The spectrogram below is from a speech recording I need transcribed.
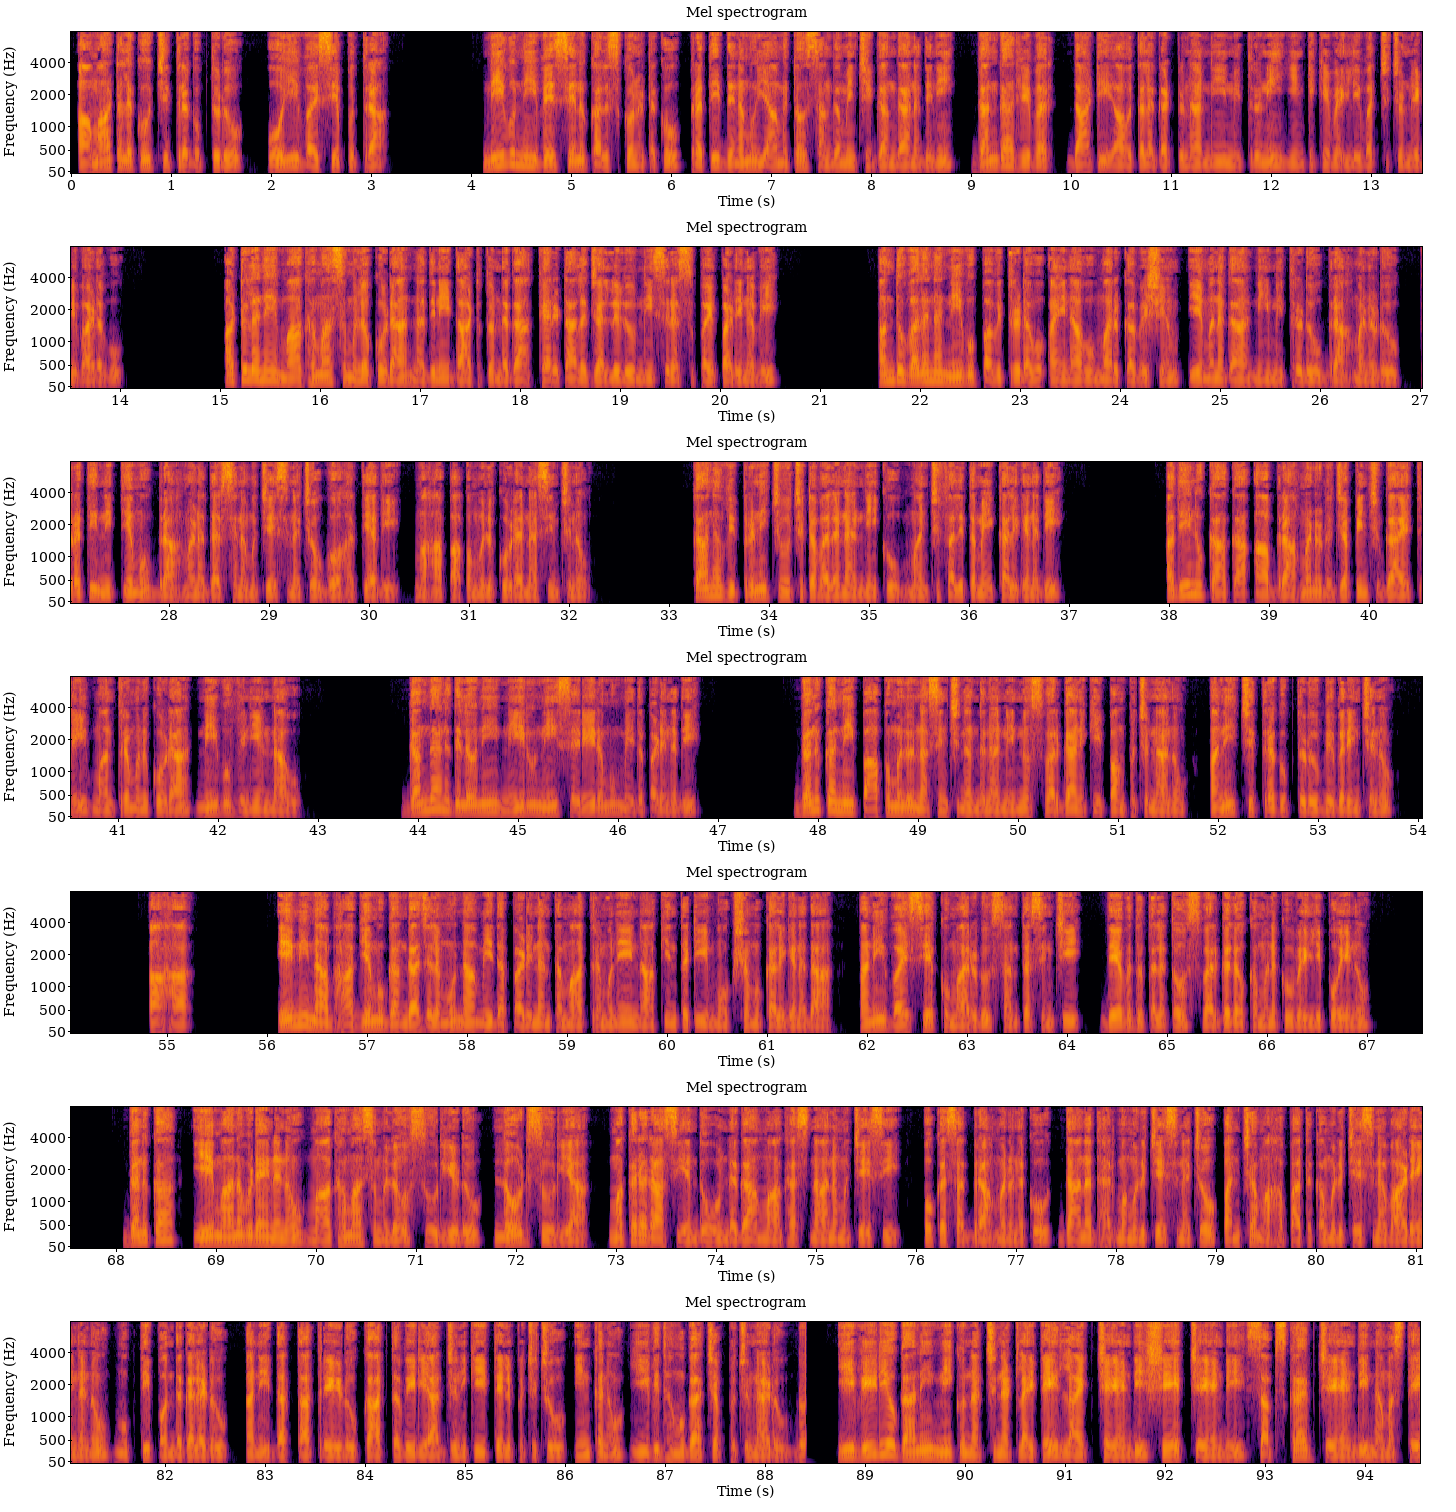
ఆ మాటలకు చిత్రగుప్తుడు ఓయి వైశ్యపుత్ర నీవు నీ వేశ్యను కలుసుకొనుటకు ప్రతి దినము యామెతో సంగమించి గంగానదిని గంగా రివర్ దాటి అవతల గట్టున నీ మిత్రుని ఇంటికి వెళ్ళి వచ్చుచుండెడివాడవు. అటులనే మాఘమాసములో కూడా నదిని దాటుతుండగా కెరటాల జల్లులు నీ శిరస్సుపై పడినవి. అందువలన నీవు పవిత్రుడవు అయినావు. మరొక విషయం ఏమనగా నీ మిత్రుడు బ్రాహ్మణుడు ప్రతి నిత్యము బ్రాహ్మణ దర్శనము చేసినచో గోహత్యాది మహాపాపములు కూడా నశించును. కాన విప్రుని చూచుట వలన నీకు మంచి ఫలితమే కలిగినది? అదీను కాక ఆ బ్రాహ్మణుడు జపించు గాయత్రి మంత్రమును కూడా నీవు వినియున్నావు. గంగానదిలోని నీరు నీ శరీరము మీద పడినది. గనుక నీ పాపములు నశించినందున నిన్ను స్వర్గానికి పంపుచున్నాను అని చిత్రగుప్తుడు వివరించెను. ఆహా! ఏమి నా భాగ్యము గంగాజలము నా మీద పడినంత మాత్రమునే నాకింతటి మోక్షము కలిగినదా? అని వైశ్య కుమారుడు సంతసించి దేవదూతలతో స్వర్గలోకమునకు వెళ్ళిపోయెను గనుక ఏ మానవుడైనను మాఘమాసములో సూర్యుడు లోడ్ సూర్య మకర రాశియందు ఉండగా మాఘ స్నానము చేసి ఒక సద్బ్రాహ్మణునకు దానధర్మములు చేసినచో పంచమహపాతకములు చేసిన వాడైనను ముక్తి పొందగలడు అని దత్తాత్రేయుడు కార్తవీర్యార్జునికి తెలుపుచుచు ఇంకను ఈ విధముగా చెప్పుచున్నాడు. ఈ వీడియో గాని మీకు నచ్చినట్లయితే లైక్ చేయండి షేర్ చేయండి సబ్స్క్రైబ్ చేయండి. నమస్తే.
